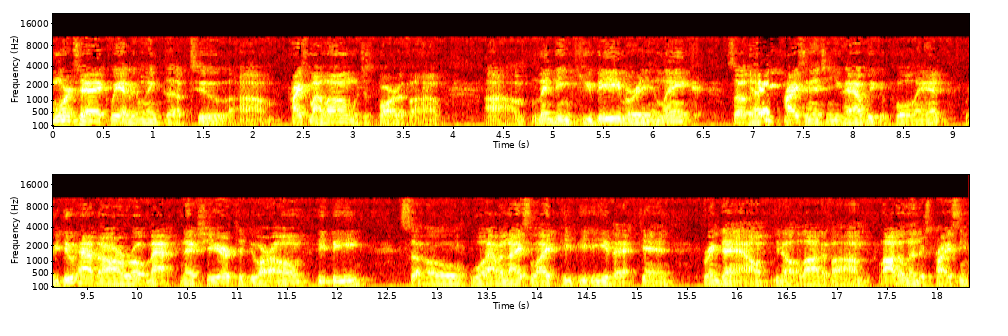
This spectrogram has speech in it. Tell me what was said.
Mortech. We have it linked up to um, PriceMyLoan, which is part of um, um, LendingQB, Meridian Link. So Yep. any pricing engine you have, we could pull in. We do have in our roadmap next year to do our own PPE. So we'll have a nice light PPE that can bring down, you know, a lot of um, a lot of lenders' pricing.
